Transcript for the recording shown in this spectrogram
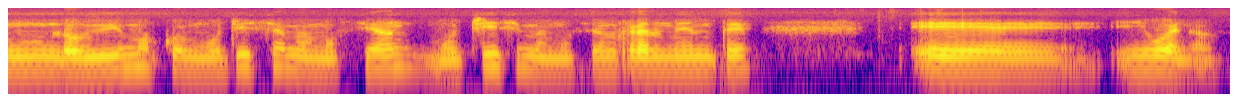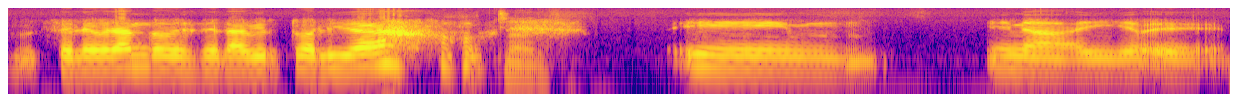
lo vivimos con muchísima emoción, muchísima emoción realmente. Eh, y bueno, celebrando desde la virtualidad. Claro. y, y, nada, y eh,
